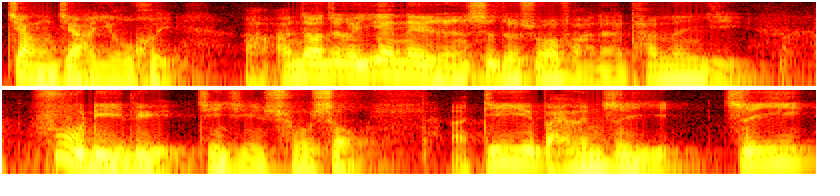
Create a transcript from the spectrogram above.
降价优惠啊，按照这个业内人士的说法呢，他们以负利率进行出售啊，低于百分之一之一。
